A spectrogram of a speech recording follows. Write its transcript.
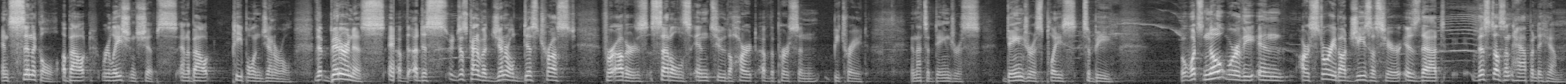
and cynical about relationships and about people in general. That bitterness, dis, just kind of a general distrust for others, settles into the heart of the person betrayed. And that's a dangerous, dangerous place to be. But what's noteworthy in our story about Jesus here is that this doesn't happen to him.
